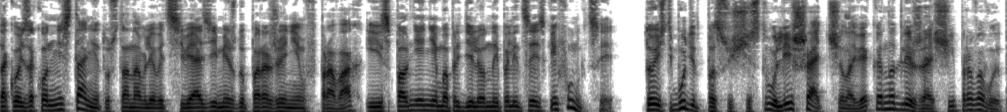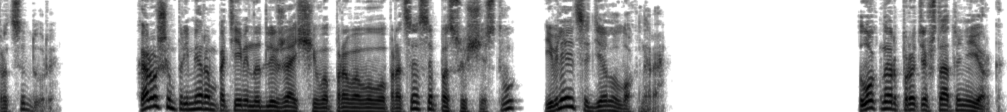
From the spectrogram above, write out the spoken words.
Такой закон не станет устанавливать связи между поражением в правах и исполнением определенной полицейской функции, то есть будет по существу лишать человека надлежащей правовой процедуры. Хорошим примером по теме надлежащего правового процесса по существу является дело Локнера. Локнер против штата Нью-Йорк.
